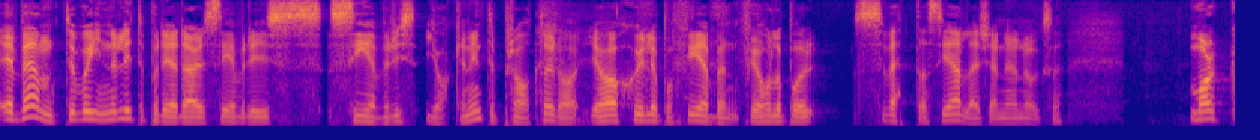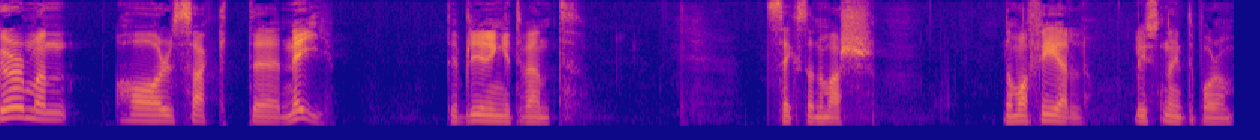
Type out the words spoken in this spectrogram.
event, du var inne lite på det där Severis, Severis, jag kan inte prata idag. Jag skyller på febern för jag håller på att svettas ihjäl känner jag nu också. Mark Gurman har sagt eh, nej. Det blir inget event. 16 mars. De har fel. Lyssna inte på dem.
